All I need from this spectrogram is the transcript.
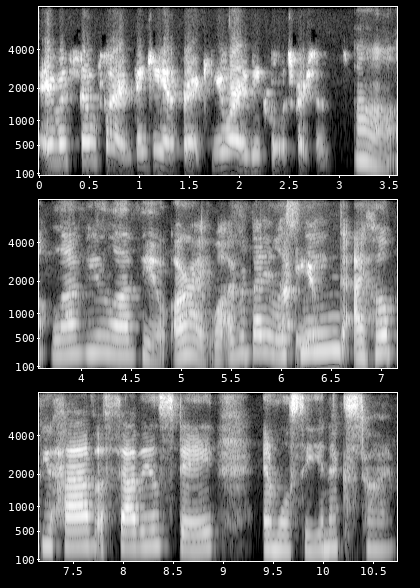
It was so fun. Thank you, Anna Frick. You are the coolest person. Oh, love you, love you. All right, well, everybody listening, I hope you have a fabulous day and we'll see you next time.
